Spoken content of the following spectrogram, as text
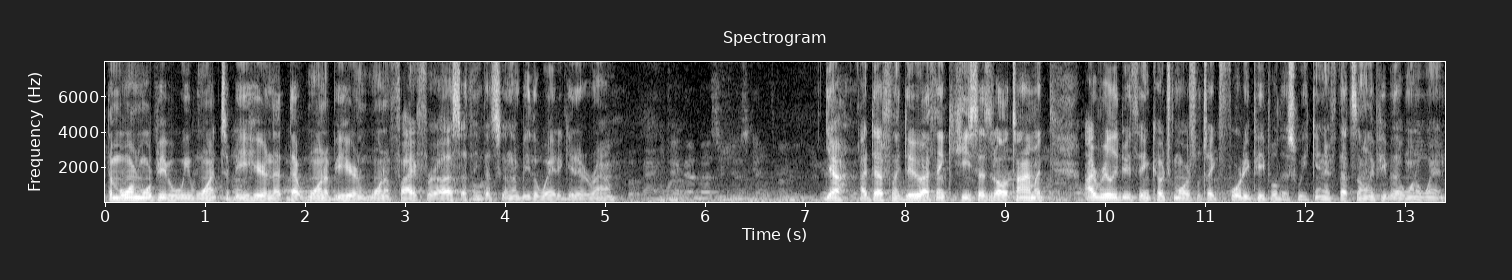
the more and more people we want to be here and that, that want to be here and want to fight for us, I think that's going to be the way to get it around. You think that message is getting through? Yeah, I definitely do. I think he says it all the time. I, I really do think Coach Morris will take 40 people this weekend if that's the only people that want to win.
